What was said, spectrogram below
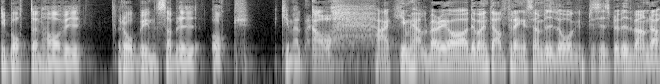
i botten har vi Robin, Sabri och Kim Hellberg. Ja, Kim Hellberg och jag, det var inte allt för länge sedan vi låg precis bredvid varandra.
